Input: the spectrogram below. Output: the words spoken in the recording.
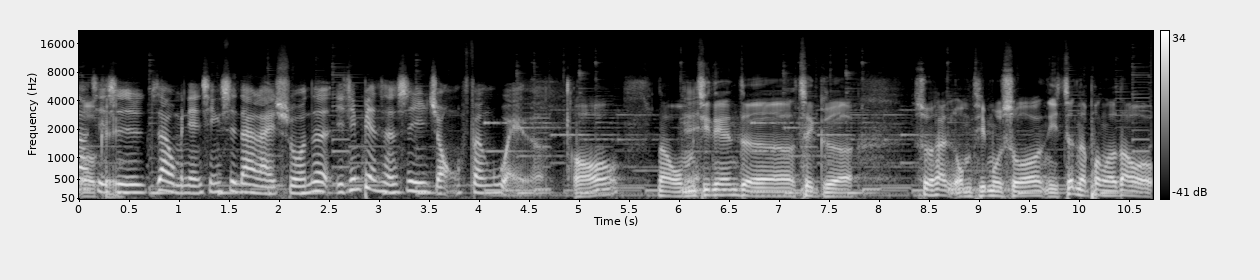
那其实，在我们年轻世代来说，那已经变成是一种氛围了。哦，那我们今天的这个，所以看我们题目说，你真的碰得到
